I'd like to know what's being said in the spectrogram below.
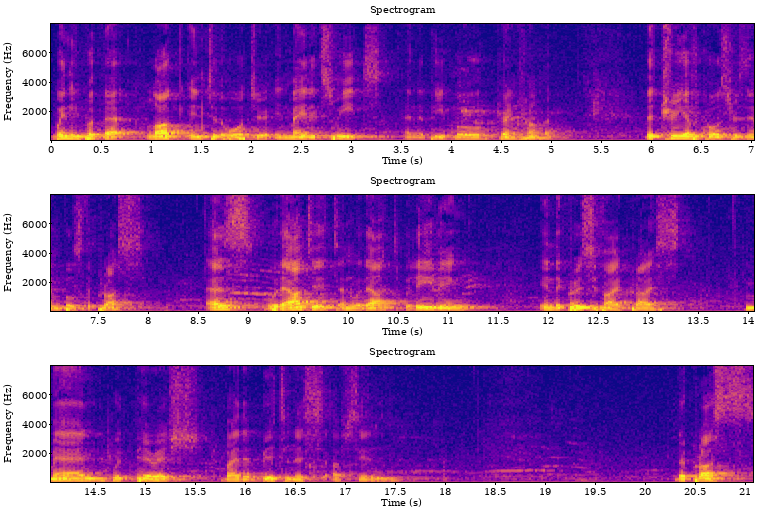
when he put that log into the water, it made it sweet, and the people drank from it. The tree, of course, resembles the cross, as without it and without believing in the crucified Christ, man would perish by the bitterness of sin. The cross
